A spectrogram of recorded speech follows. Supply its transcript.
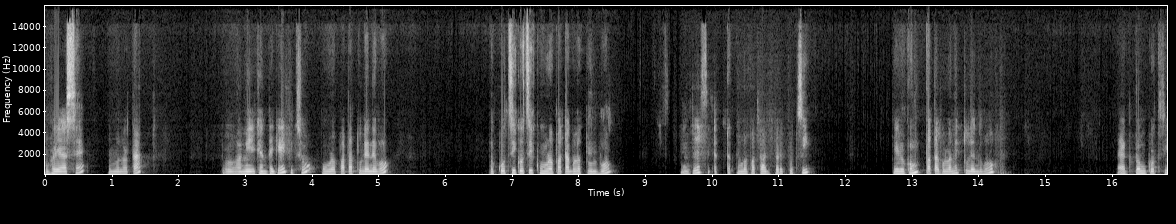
হয়ে আছে। কুমড়োটা তো আমি এখান থেকে কিছু কুমড়ো পাতা তুলে নেব। তো কচি কচি কুমড়ো পাতাগুলো তুলবো। যে একটা কুমড়ো পাতা একবারে কচি। এরকম পাতাগুলো আমি তুলে নেব। একদম কচি।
